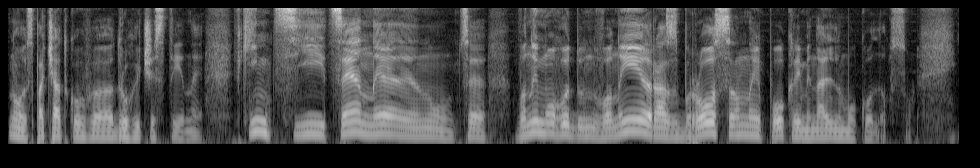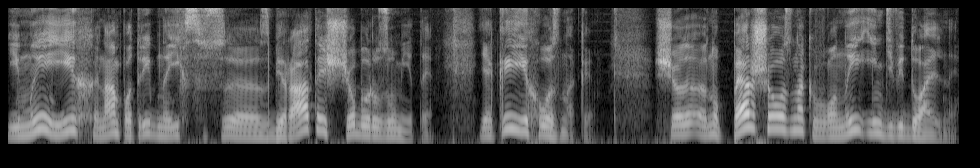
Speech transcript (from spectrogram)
ну, спочатку в другої частини. В кінці це не ну, це вони можуть вони розбросані по кримінальному кодексу. І ми їх, нам потрібно їх збирати, щоб розуміти, які їх ознаки що ну, перший ознак вони індивідуальні.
